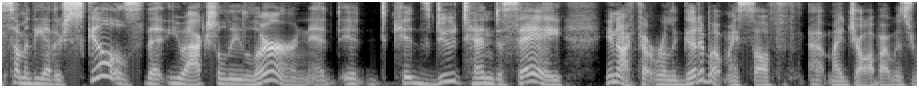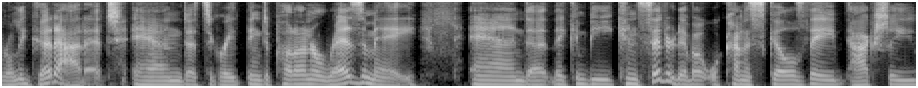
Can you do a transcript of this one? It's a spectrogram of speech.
some of the other skills that you actually learn. It, it, kids do tend to say, you know, I felt really good about myself at my job. I was really good at it, and it's a great thing to put on a resume. And uh, they can be considered about what kind of skills they actually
